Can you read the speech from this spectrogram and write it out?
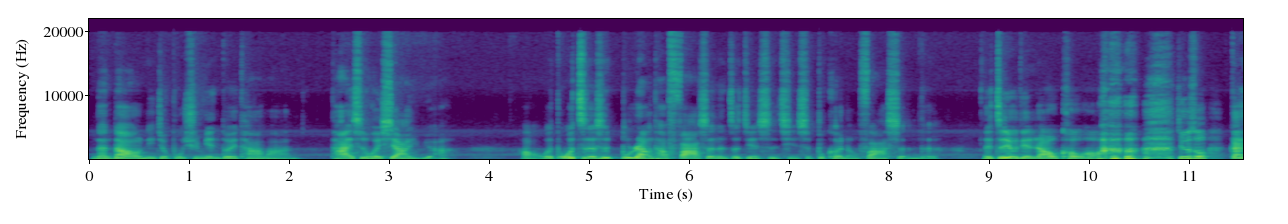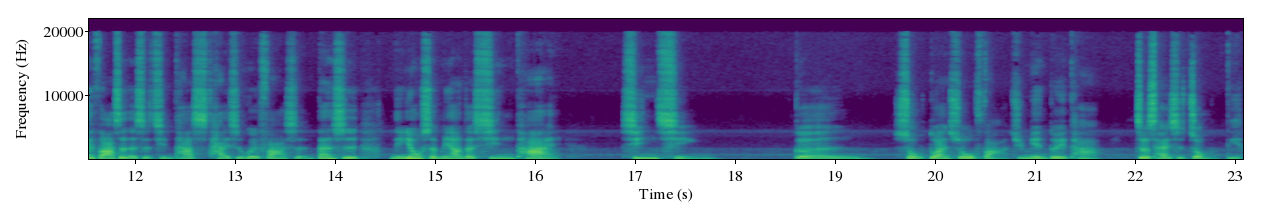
难道你就不去面对它吗？它还是会下雨啊。好，我我指的是不让它发生的这件事情是不可能发生的。那这有点绕口哈，就是说该发生的事情它还是会发生，但是你用什么样的心态、心情跟手段手法去面对它，这才是重点。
